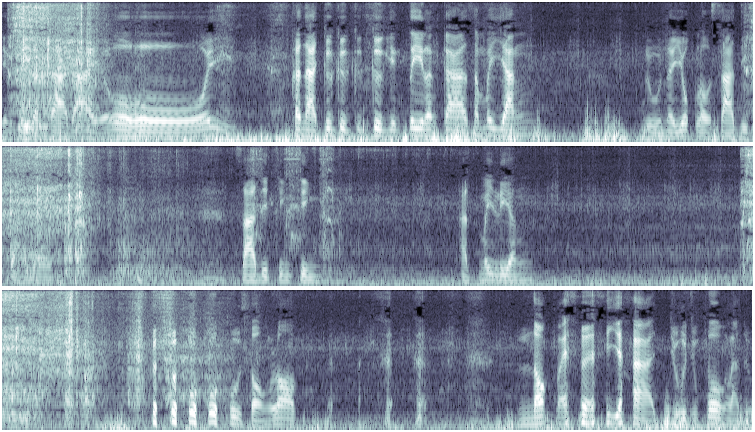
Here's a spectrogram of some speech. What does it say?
ยังตีลังกาได้ โอ้โห ขนาดกึกกึกกึกกึกยังตีลังกาซะไม่ยัง้ง ดูนายกเราซาดิสจังเลยาดิสจริง ๆ อัดไม่เลี้ยงสองรอบ น็อกไหมอย่าอยู่จุงโป้งล่ะดู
